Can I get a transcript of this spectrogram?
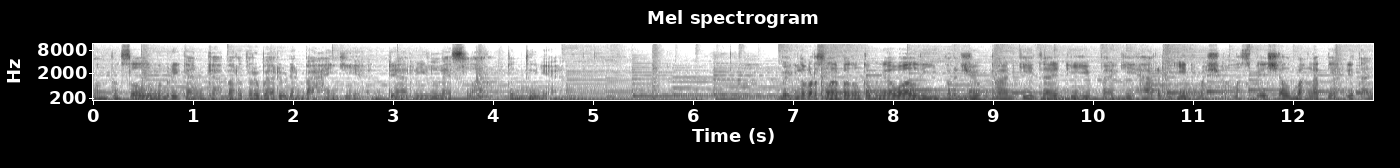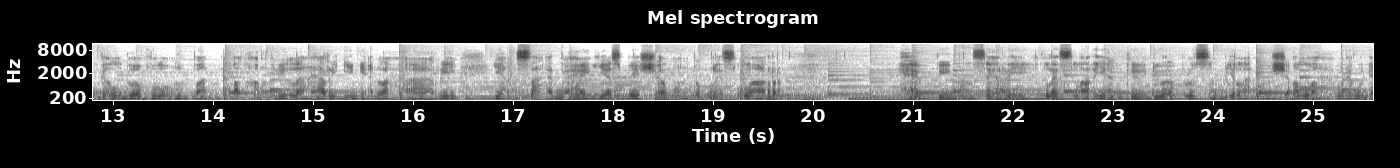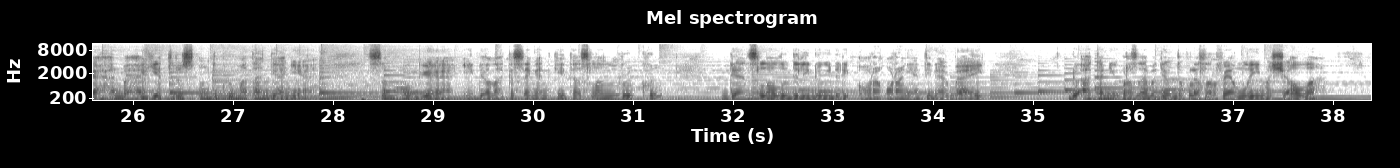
untuk selalu memberikan kabar terbaru dan bahagia dari Leslar tentunya. Baiklah persahabat untuk mengawali perjumpaan kita di pagi hari ini Masya Allah spesial banget ya di tanggal 24 Alhamdulillah hari ini adalah hari yang sangat bahagia spesial untuk Leslar Happy Monseri Leslar yang ke-29. Masya Allah, mudah-mudahan bahagia terus untuk rumah tangganya. Semoga idola kesayangan kita selalu rukun Dan selalu dilindungi dari orang-orang yang tidak baik. Doakan yuk persahabatnya untuk Leslar Family Masya Allah.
